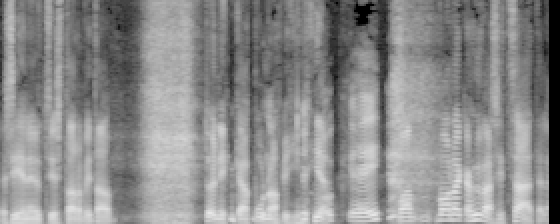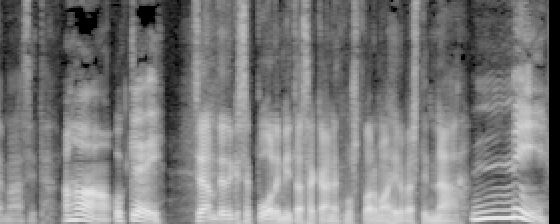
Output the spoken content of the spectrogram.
Ja siihen ei nyt siis tarvita tönikkää punaviiniä, Okei. Okay. vaan mä oon aika hyvä sit säätelemään sitä. Ahaa, okei. Okay. Sehän on tietenkin se puoli, mitä säkään et musta varmaan hirveästi näe. Niin.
